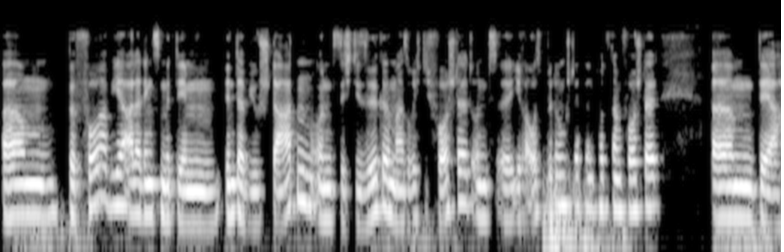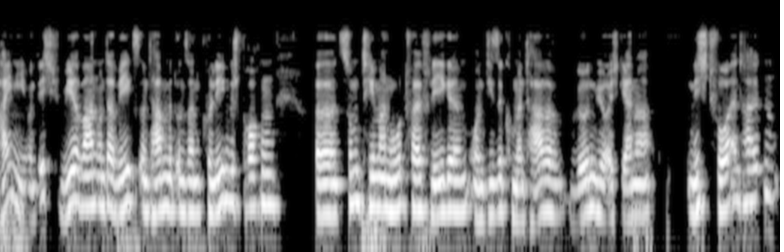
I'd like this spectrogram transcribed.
Ähm, bevor wir allerdings mit dem Interview starten und sich die Silke mal so richtig vorstellt und äh, ihre Ausbildungsstätte in Potsdam vorstellt, ähm, der Heini und ich, wir waren unterwegs und haben mit unseren Kollegen gesprochen äh, zum Thema Notfallpflege und diese Kommentare würden wir euch gerne nicht vorenthalten,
